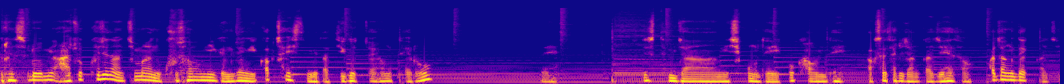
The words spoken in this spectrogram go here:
드레스룸이 아주 크진 않지만 구성이 굉장히 꽉 차 있습니다. 디귿자 형태로 네, 시스템장이 시공되어 있고 가운데 액세서리장까지 해서 화장대까지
